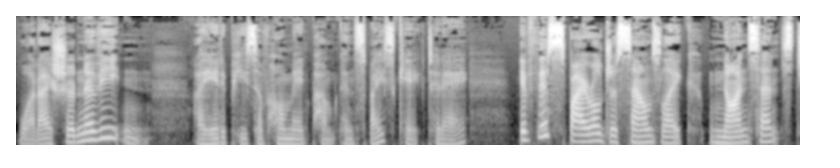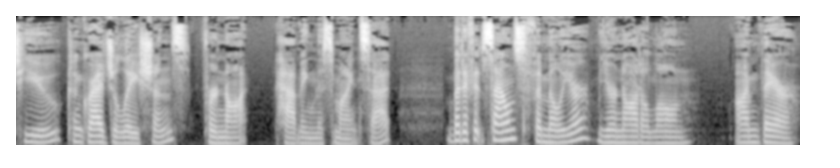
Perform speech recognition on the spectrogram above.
what I shouldn't have eaten. I ate a piece of homemade pumpkin spice cake today if this spiral just sounds like nonsense to you, congratulations for not having this mindset. But if it sounds familiar, you're not alone. I'm there.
